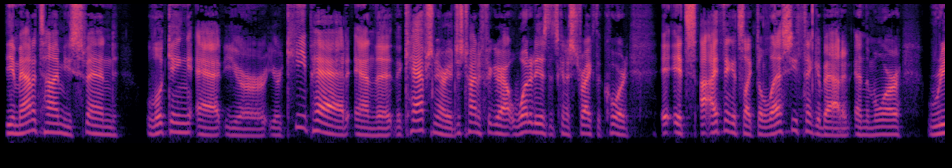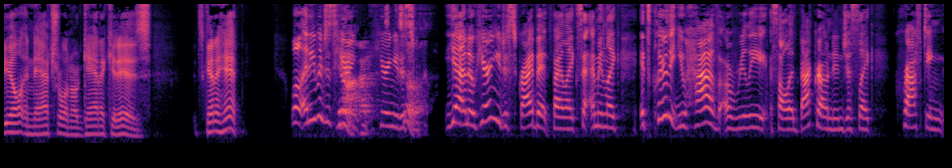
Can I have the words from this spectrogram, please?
the amount of time you spend looking at your your keypad and the the caption area, just trying to figure out what it is that's going to strike the chord. It, it's I think it's like the less you think about it, and the more real and natural and organic it is, it's going to hit. well, and even just hearing I- hearing you just so. Yeah, no, hearing you describe it by like, I mean, like it's clear that you have a really solid background in just like crafting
